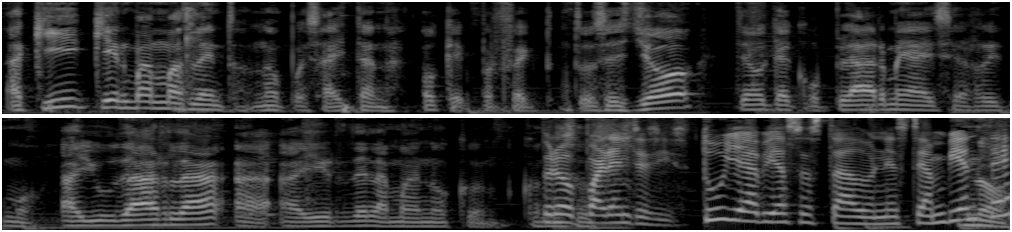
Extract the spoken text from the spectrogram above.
aquí, ¿quién va más lento? No, pues Aitana. Ok, perfecto. Entonces yo tengo que acoplarme a ese ritmo, ayudarla a, a ir de la mano con... con Pero esos- paréntesis, ¿tú ya habías estado en este ambiente?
